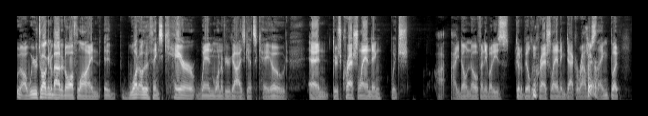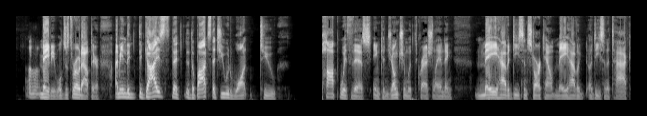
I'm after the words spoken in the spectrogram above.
well, we were talking about it offline. It, what other things care when one of your guys gets KO'd? And there's crash landing, which I, I don't know if anybody's going to build a crash landing deck around this thing, but Uh-huh. Maybe we'll just throw it out there. I mean, the the guys that the bots that you would want to pop with this in conjunction with crash landing may have a decent star count, may have a, a decent attack,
